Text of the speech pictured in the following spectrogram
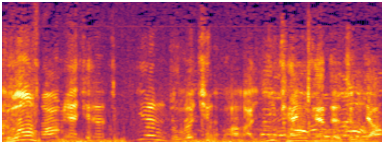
各方面现在严重的情况啊，一天一天在增加。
